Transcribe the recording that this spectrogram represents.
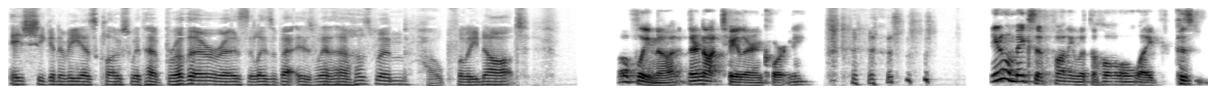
Is she going to be as close with her brother as Elizabeth is with her husband? Hopefully not. Hopefully not. They're not Taylor and Courtney. You know what makes it funny with the whole, like, because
